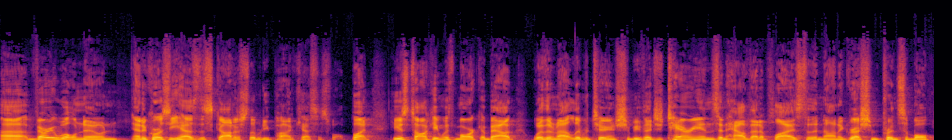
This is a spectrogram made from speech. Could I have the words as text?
uh, very well known. And of course, he has the Scottish Liberty podcast as well. But he was talking with Mark about whether or not libertarians should be vegetarians and how that applies to the non aggression principle.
